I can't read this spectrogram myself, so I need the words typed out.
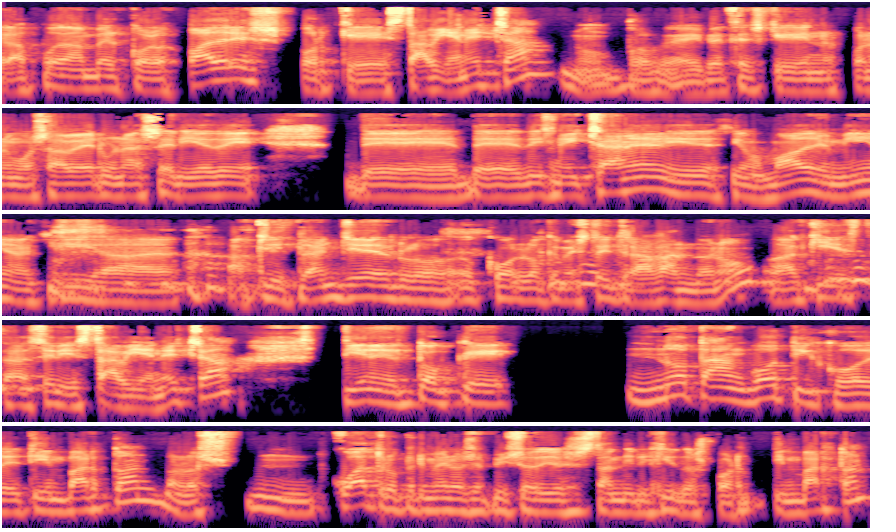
la puedan ver con los padres, porque está bien hecha, ¿no? porque hay veces que nos ponemos a ver una serie de, de, Disney Channel y decimos, madre mía, aquí a, a Cliff Langer con lo que me estoy tragando, ¿no? Aquí esta serie está bien hecha, tiene el toque no tan gótico de Tim Burton, los mm, cuatro primeros episodios están dirigidos por Tim Burton,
